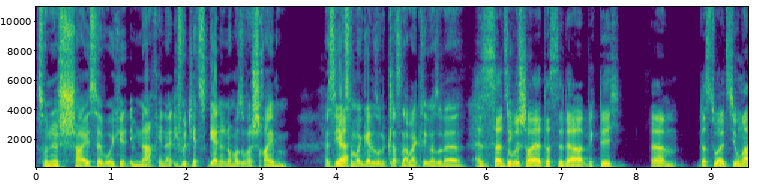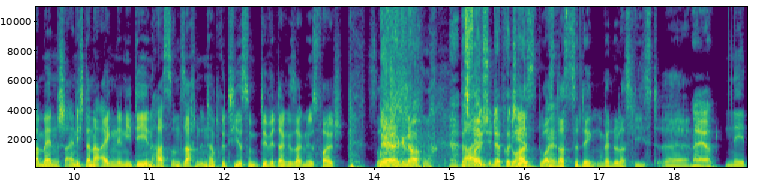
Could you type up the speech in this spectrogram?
so eine Scheiße, wo ich im Nachhinein, ich würde jetzt gerne noch mal sowas schreiben. Dass ich Ja. jetzt noch mal gerne so eine Klassenarbeit kriege, so eine, Es ist halt So Dings. bescheuert, dass du da wirklich, ähm, dass du als junger Mensch eigentlich deine eigenen Ideen hast und Sachen interpretierst und dir wird dann gesagt, nö, ist falsch. So. Ja, genau. Das Nein, falsch interpretiert. Du hast, du hast Ja. das zu denken, wenn du das liest. Ähm, Naja. Nee,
